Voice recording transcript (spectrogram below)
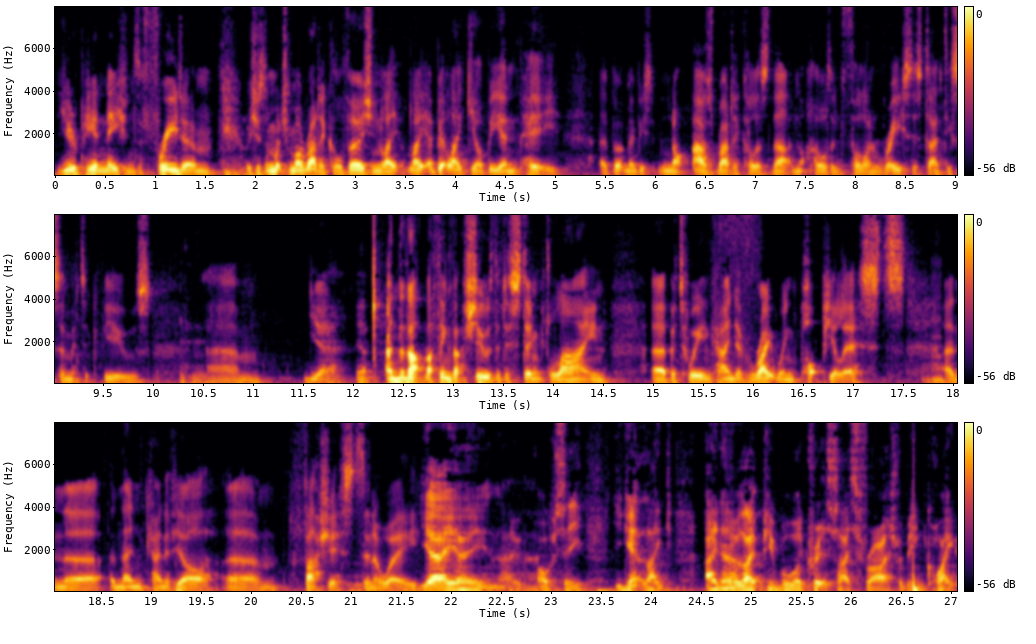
European Nations of Freedom, which is a much more radical version, like like a bit like your BNP. uh, but maybe not as radical as that, not holding full on racist, anti Semitic views. Um, Yeah, yeah. and that I think that shows the distinct line uh, between kind of right wing populists and the and then kind of your um, fascists in a way. Yeah, yeah, you know, obviously you get like I know like people will criticise Farage for being quite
